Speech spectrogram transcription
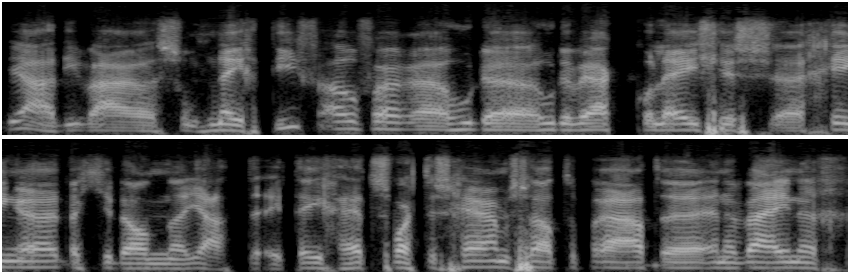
ja, die waren soms negatief over hoe, de, hoe de werkcolleges gingen. Dat je dan ja, tegen het zwarte scherm zat te praten en er weinig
